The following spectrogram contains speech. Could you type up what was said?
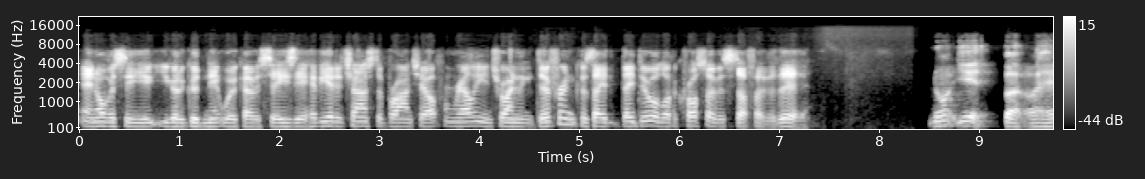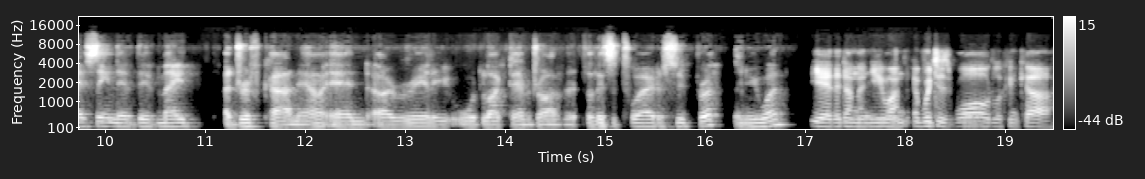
and obviously you, you got a good network overseas there. Have you had a chance to branch out from rally and try anything different? Because they they do a lot of crossover stuff over there. Not yet, but I have seen they've they've made a drift car now, and I really would like to have a drive of it. So there's a Toyota Supra, the new one. Yeah, they've done the new one, which is wild looking car.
